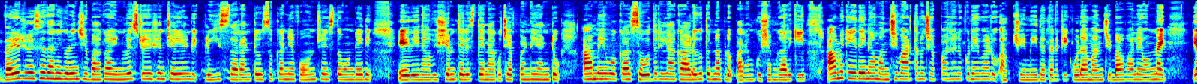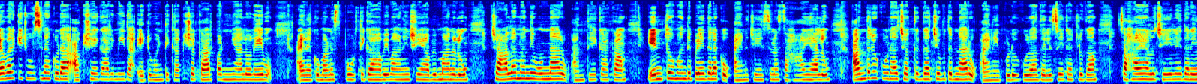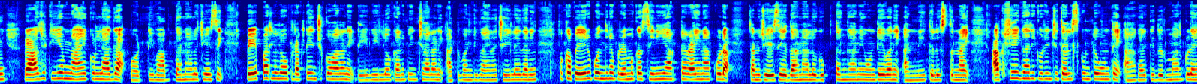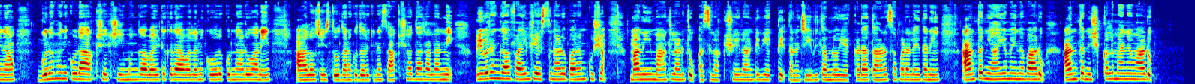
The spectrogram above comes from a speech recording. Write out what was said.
దయచేసి దాని గురించి బాగా ఇన్వెస్టిగేషన్ చేయండి. ప్లీజ్ సార్ అంటూ సుకన్య ఫోన్ చేస్తూ ఉండేది. ఏదైనా విషయం తెలిస్తే నాకు చెప్పండి అంటూ ఆమె ఒక సోదరిలాగా అడుగుతున్నప్పుడు పరంకుశం గారికి ఆమెకి ఏదైనా మంచి వార్తను చెప్పాలనుకునేవాడు. అక్షయ్ మీద తనకి కూడా మంచి భావాలే ఉన్నాయి. ఎవరికి చూసినా కూడా అక్షయ్ గారి మీద ఎటువంటి కక్ష కార్పణ్యాలు లేవు. ఆయనకు మనస్ఫూర్తిగా అభిమానించే అభిమానులు చాలామంది ఉన్నారు. అంతేకాక ఎంతోమంది పేదలకు ఆయన చేసిన సహాయాలు అందరూ కూడా చక్కగా చెబుతున్నారు. ఆయన ఇప్పుడు కూడా తెలిసేటట్లుగా సహాయాలు చేయలేదని రాజకీయం నాయకుల్లాగా వట్టి వాగ్దానాలు చేసి పేపర్లలో ప్రకటించుకోవాలని టీవీల్లో కనిపించాలని అటువంటివి ఆయన చేయలేదని ఒక పేరు పొందిన ప్రముఖ సినీ యాక్టర్ అయినా కూడా తను చేసే దానాలు గుప్తంగానే ఉండేవని అన్నీ తెలుస్తున్నాయి. అక్షయ్ గారి గురించి తెలుసుకుంటూ ఉంటే ఆఖరికి దుర్మార్గుడైన గుణమని కూడా అక్షయ్ క్షేమంగా బయటకు రావాలని కోరుకున్నాడు అని ఆలోచిస్తూ తనకు దొరికిన సాక్ష్యాధారాలన్నీ వివరంగా ఫైల్ చేస్తున్నాడు పరంకుశం. మనీ మాట్లాడుతూ అసలు అక్షయ్ లాంటి వ్యక్తి తన జీవితంలో ఎక్కడా ప్రయాసపడలేదని అంత న్యాయమైన వాడు అంత నిష్కలమైన వాడు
